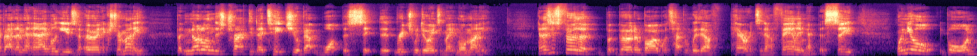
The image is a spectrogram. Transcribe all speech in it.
about them enabling you to earn extra money. But not along this track did they teach you about what the, the rich were doing to make more money. Now, this is further burdened by what's happened with our parents and our family members. See, when you're born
